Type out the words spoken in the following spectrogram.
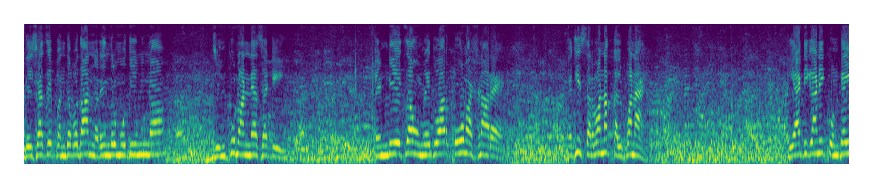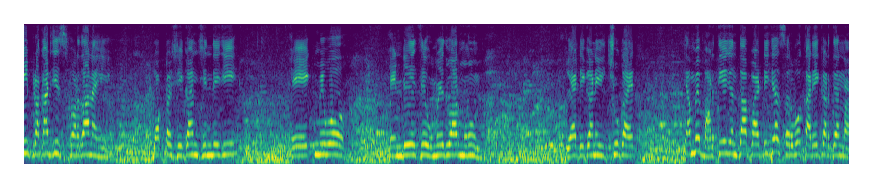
देशाचे पंतप्रधान नरेंद्र मोदींना जिंकून आणण्यासाठी एन डी एचा उमेदवार कोण असणार आहे? त्याची सर्वांना कल्पना आहे. या ठिकाणी कोणत्याही प्रकारची स्पर्धा नाही. डॉक्टर श्रीकांत शिंदेजी हे एकमेव एन डी एचे उमेदवार म्हणून या ठिकाणी इच्छुक आहेत. त्यामुळे भारतीय जनता पार्टीच्या सर्व कार्यकर्त्यांना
